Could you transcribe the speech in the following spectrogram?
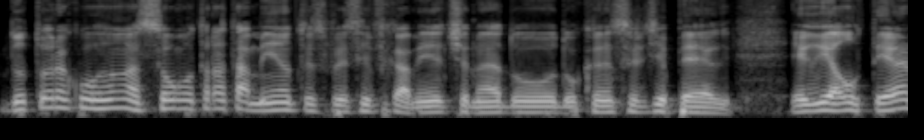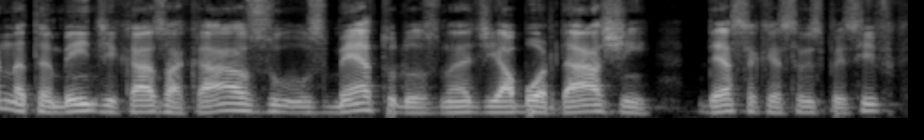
Doutora, com relação ao tratamento especificamente né, do, do câncer de pele, ele alterna também de caso a caso os métodos né, de abordagem dessa questão específica?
